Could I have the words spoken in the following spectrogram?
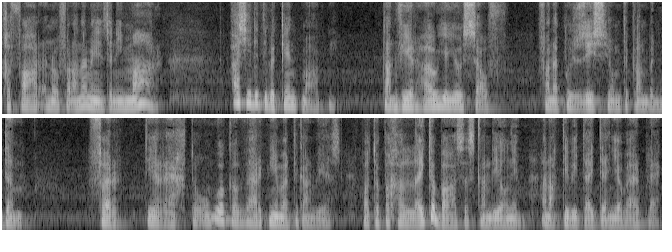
gevaar inhou vir ander mense nie, maar As jy dit nie bekend maak nie, dan weerhou jy jouself van 'n posisie om te kan beding vir die regte om ook 'n werknemer te kan wees wat op 'n gelyke basis kan deelneem aan aktiwiteite in jou werkplek.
